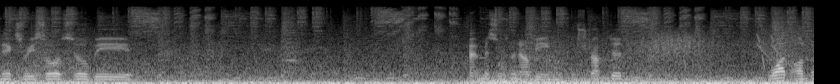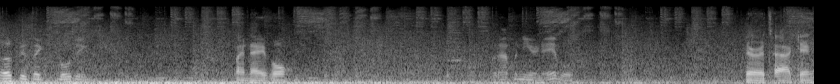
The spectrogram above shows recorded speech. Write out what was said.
Next resource will be. That missiles are now being constructed. What on earth is exploding? My naval. What happened to your naval? They're attacking.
